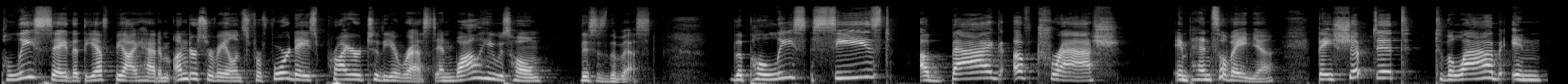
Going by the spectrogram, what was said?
Police say that the FBI had him under surveillance for four days prior to the arrest. And while he was home, this is the best. The police seized a bag of trash in Pennsylvania. They shipped it to the lab in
